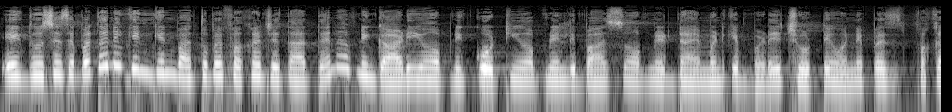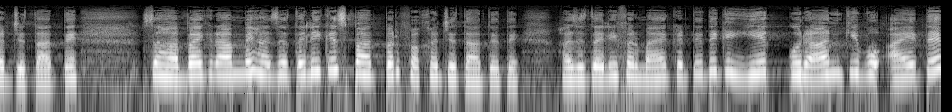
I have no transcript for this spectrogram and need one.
ایک دوسرے سے پتہ نہیں کن کن باتوں پہ فخر جتاتے ہیں نا، اپنی گاڑیوں، اپنی کوٹھیوں، اپنے لباسوں، اپنے ڈائمنڈ کے بڑے چھوٹے ہونے پہ فخر جتاتے ہیں۔ صحابہ اکرام میں حضرت علی کس بات پر فخر جتاتے تھے؟ حضرت علی فرمایا کرتے تھے کہ یہ قرآن کی وہ آیت ہے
